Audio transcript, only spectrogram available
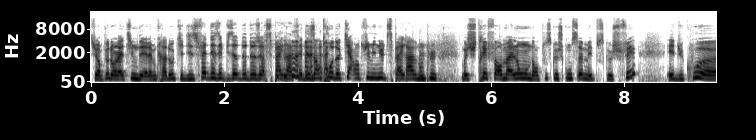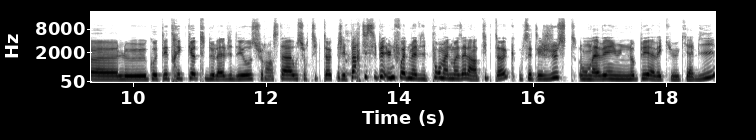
suis un peu dans la team des LM Crado qui disent faites des épisodes de deux heures, c'est pas grave. Faites des intros de 48 minutes, c'est pas grave non plus. Moi, je suis très format long dans tout ce que je consomme et tout ce que je fais. Et du coup, euh, le côté très cut de la vidéo sur Insta ou sur TikTok. J'ai participé une fois de ma vie pour Mademoiselle à un TikTok où c'était juste, on avait une OP avec euh, Kiabi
